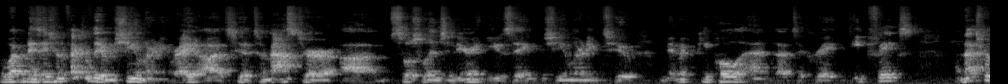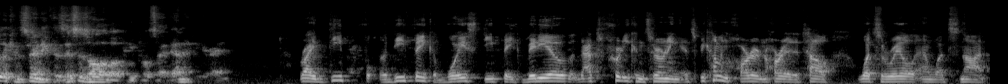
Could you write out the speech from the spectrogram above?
the weaponization, effectively, of machine learning, right? Uh, to to master um, social engineering using machine learning to mimic people and uh, to create deep fakes, and that's really concerning because this is all about people's identity, right? deep deep fake voice deep fake video that's pretty concerning. It's becoming harder and harder to tell what's real and what's not.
